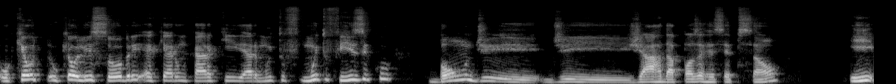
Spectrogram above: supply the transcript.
o que, eu, o que eu li sobre é que era um cara que era muito, muito físico, bom de, de jarda após a recepção, e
